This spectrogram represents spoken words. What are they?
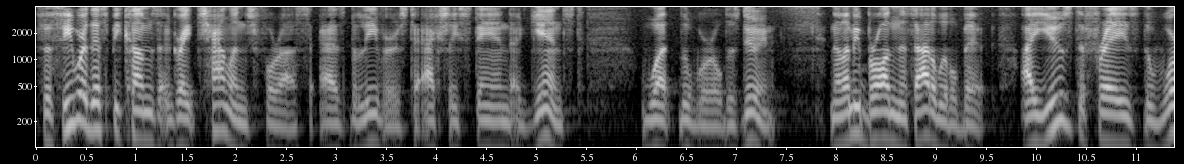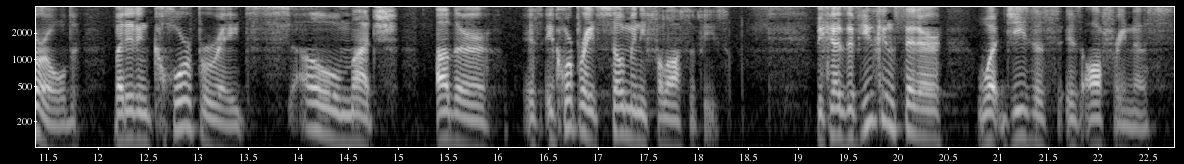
So, see where this becomes a great challenge for us as believers to actually stand against what the world is doing. Now, let me broaden this out a little bit. I use the phrase the world, but it incorporates so much other it incorporates so many philosophies. Because if you consider what Jesus is offering us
